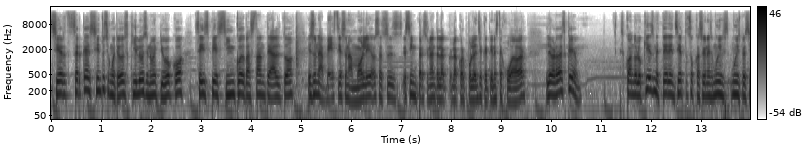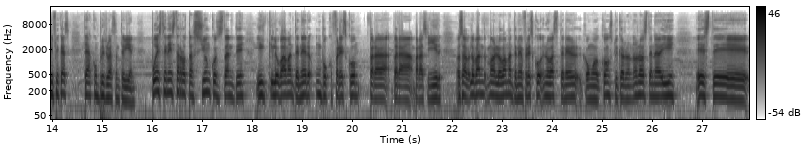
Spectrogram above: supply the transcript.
cerca de 152 kilos, si no me equivoco. 6 pies 5, es bastante alto. Es una bestia, es una mole. O sea, es, impresionante la, la corpulencia que tiene este jugador. Y la verdad es que cuando lo quieres meter en ciertas ocasiones muy, muy específicas, te va a cumplir bastante bien. Puedes tener esta rotación constante y lo va a mantener un poco fresco para, para, seguir. O sea, lo va, lo va, a mantener fresco y no vas a tener, como, ¿cómo explicarlo? No lo vas a tener ahí este,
